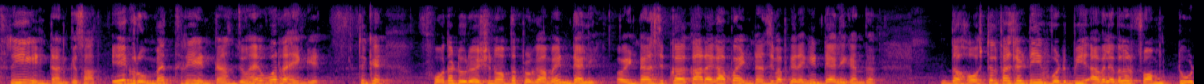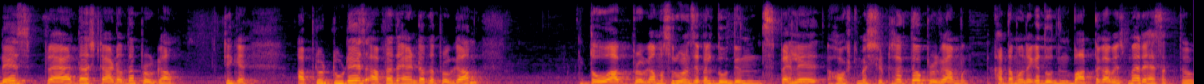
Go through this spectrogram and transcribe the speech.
थ्री इंटर्न के साथ। एक रूम में थ्री इंटर्न जो है, वो रहेंगे। ठीक है? For the duration of the programme in Delhi और इंटर्नशिप का कहाँ रहेगा आपका? इंटर्नशिप आपकी रहेगी डेली के अंदर। The hostel facility would be available from two days prior the start of the programme ठीक है? Up to two days after the end of the programme तो आप प्रोग्राम शुरू होने से पहले दो दिन पहले हॉस्टल में शिफ्ट हो सकते हो। प्रोग्राम खत्म होने के दो दिन बाद तक आप इसमें रह सकते हो।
